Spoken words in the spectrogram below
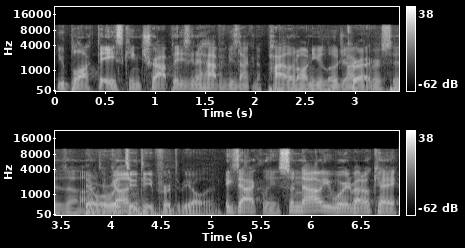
You block the ace king trap that he's going to have if he's not going to pile it on you. Low jack Correct. versus uh, Yeah, we're way gun. too deep for it to be all in. Exactly. So now you're worried about okay,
